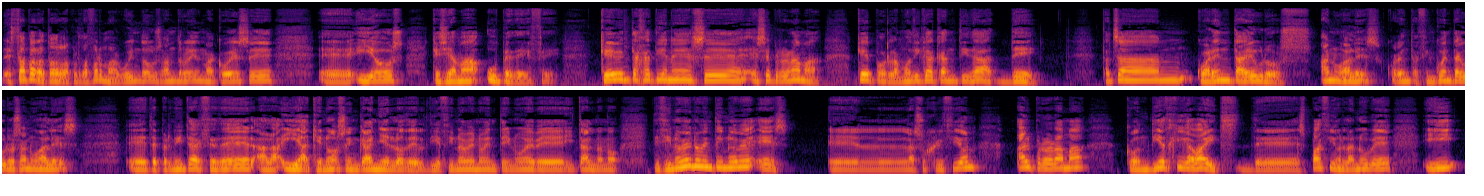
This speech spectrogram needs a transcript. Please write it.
está para todas las plataformas, Windows, Android, macOS, eh, iOS, que se llama UPDF. ¿Qué ventaja tiene ese, ese programa? Que por la módica cantidad de tachan 40 euros anuales, 40, 50 euros anuales, eh, te permite acceder a la IA, que no os engañe lo del 19.99 y tal, no, no. 19.99 es la suscripción al programa con 10 gigabytes de espacio en la nube y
